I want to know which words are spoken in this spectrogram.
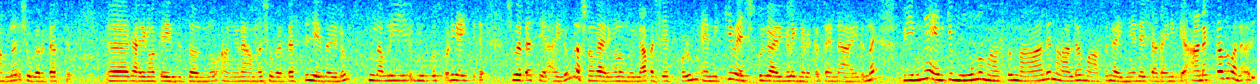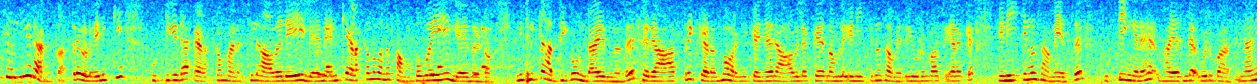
അന്ന് ഷുഗർ ടെസ്റ്റ് കാര്യങ്ങളൊക്കെ എഴുതി തന്നു. അങ്ങനെ അന്ന് ഷുഗർ ടെസ്റ്റ് ചെയ്തതിലും നമ്മൾ ഈ ഗ്ലൂക്കോസ് പൊടി കഴിച്ചിട്ട് ഷുഗർ ടെസ്റ്റ് അതിലും പ്രശ്നം കാര്യങ്ങളൊന്നുമില്ല. പക്ഷേ എപ്പോഴും എനിക്ക് വിശപ്പ് കാര്യങ്ങൾ ഇങ്ങനെയൊക്കെ തന്നെ ആയിരുന്നു. പിന്നെ എനിക്ക് മൂന്ന് മാസം നാല് നാലര മാസം കഴിഞ്ഞതിന്റെ ശേഷം എനിക്ക് അനക്കം പറഞ്ഞാൽ ഒരു ചെറിയൊരു അനക്കം അത്രേ ഉള്ളൂ. എനിക്ക് കുട്ടിയുടെ ഇളക്കം മനസ്സിലാവലേ ഇല്ല. എനിക്ക് ഇളക്കം എന്ന് പറഞ്ഞ സംഭവമേ ഇല്ലായിരുന്നു കേട്ടോ. എനിക്ക് അധികം ഉണ്ടായിരുന്നത് രാത്രി കിടന്നുറങ്ങിക്കഴിഞ്ഞാൽ രാവിലെയൊക്കെ നമ്മൾ എണീക്കുന്ന സമയത്ത് യൂറിൻ പാസ് ചെയ്യാനൊക്കെ എണീക്കുന്ന സമയത്ത് കുട്ടി ഇങ്ങനെ വയറിന്റെ ഒരു ഭാഗത്ത് ഞാൻ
